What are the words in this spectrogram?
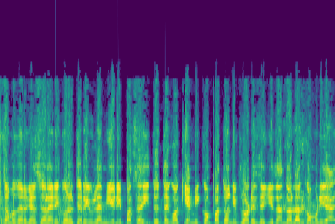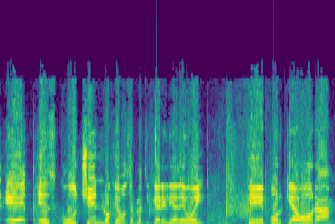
Estamos de regreso al aire con el terrible y pasadito y tengo aquí a mi compa Tony Flores ayudando a la comunidad. Eh, escuchen lo que vamos a platicar el día de hoy, eh, porque ahora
